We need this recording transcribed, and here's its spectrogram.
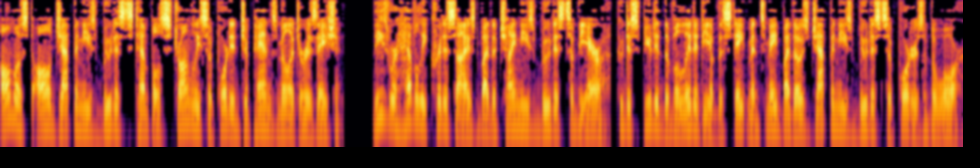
Almost all Japanese Buddhist temples strongly supported Japan's militarization. These were heavily criticized by the Chinese Buddhists of the era, who disputed the validity of the statements made by those Japanese Buddhist supporters of the war.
